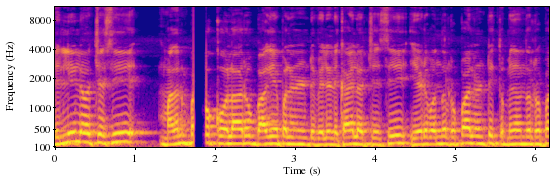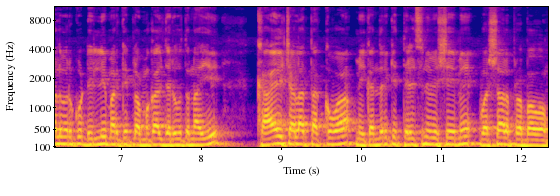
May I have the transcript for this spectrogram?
ఢిల్లీలో వచ్చేసి మదనపల్లి కోలారు బాగేపల్లి నుండి వెళ్ళిన కాయలు వచ్చేసి ఏడు వందల రూపాయల నుండి తొమ్మిది వందల రూపాయల వరకు ఢిల్లీ మార్కెట్లో అమ్మకాలు జరుగుతున్నాయి. కాయలు చాలా తక్కువ. మీకు అందరికీ తెలిసిన విషయమే వర్షాల ప్రభావం.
